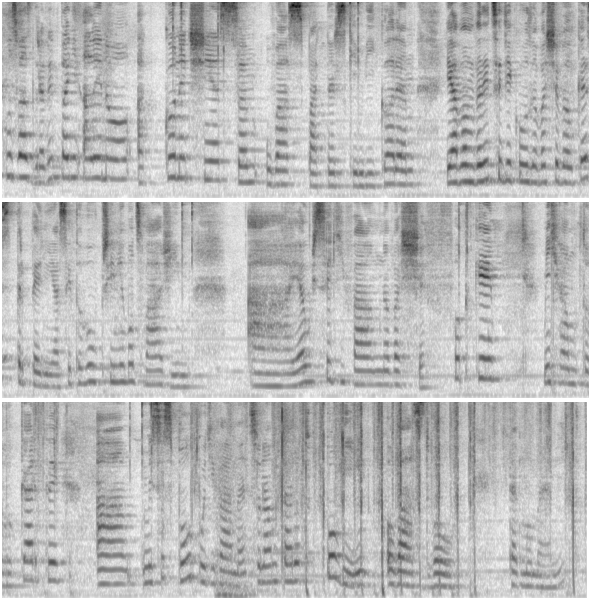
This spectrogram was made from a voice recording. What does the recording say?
Tak moc vás zdravím, paní Alino, a konečně jsem u vás s partnerským výkladem. Já vám velice děkuji za vaše velké strpení, já si toho upřímně moc vážím. A já už se dívám na vaše fotky, míchám u toho karty a my se spolu podíváme, co nám Tarot poví o vás dvou. Tak moment.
